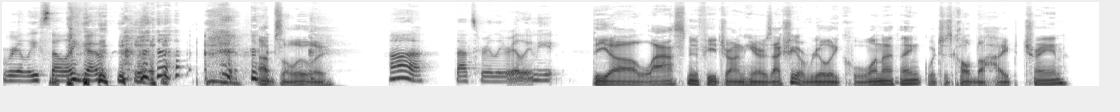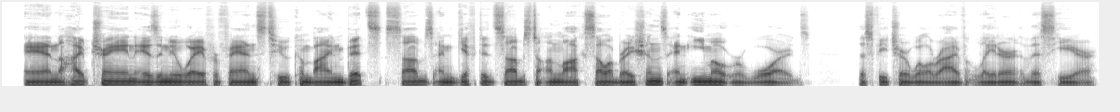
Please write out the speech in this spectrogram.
really selling out. Absolutely. huh. That's really, really neat. The uh, last new feature on here is actually a really cool one, I think, which is called the Hype Train. And the Hype Train is a new way for fans to combine bits, subs, and gifted subs to unlock celebrations and emote rewards. This feature will arrive later this year,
